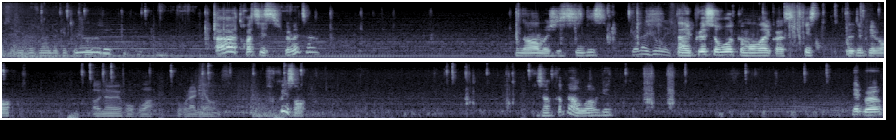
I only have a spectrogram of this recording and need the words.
Vous avez besoin de quelque chose? Ah, 3-6, je peux le mettre ça? Non, moi j'ai 6-10. Que la journée Putain, il pleut sur comme en vrai quoi, c'est triste, c'est déprimant. Honneur au roi pour l'Alliance. Pourquoi ils ont... Ils ont attrapé un warg. Hey bro,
